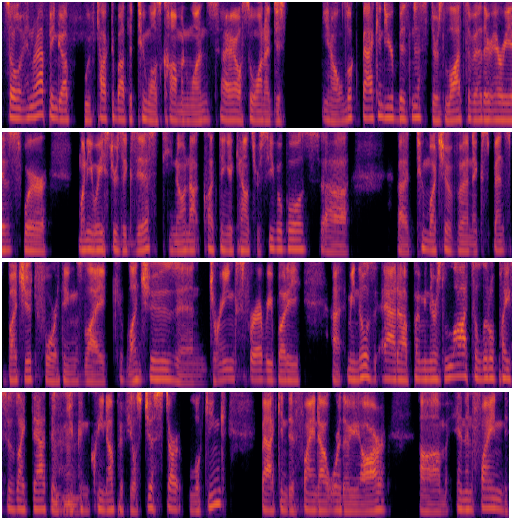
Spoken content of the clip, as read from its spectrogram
So in wrapping up we've talked about the two most common ones. I also want to just you know look back into your business. There's lots of other areas where money wasters exist you know not collecting accounts receivables uh, uh, too much of an expense budget for things like lunches and drinks for everybody I mean, those add up. I mean, there's lots of little places like that that mm-hmm. you can clean up if you'll just start looking back and to find out where they are. Um, and then find,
